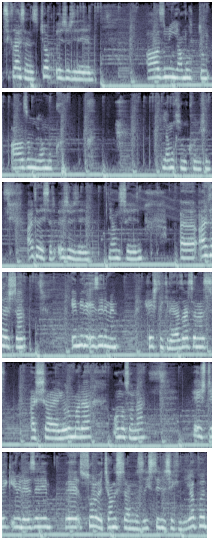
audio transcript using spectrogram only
tıklarsanız çok özür dilerim. Ağzımı yamulttum. Ağzım yamuk. yamuk yamuk konuşun. Arkadaşlar özür dilerim. Yanlış söyledim. Eee, arkadaşlar Emir'i Ezerim'in hashtag ile yazarsanız aşağıya yorumlara ondan sonra hashtag Emir'i Ezerim ve soru ve challenge'larınızı istediğiniz şekilde yapın.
